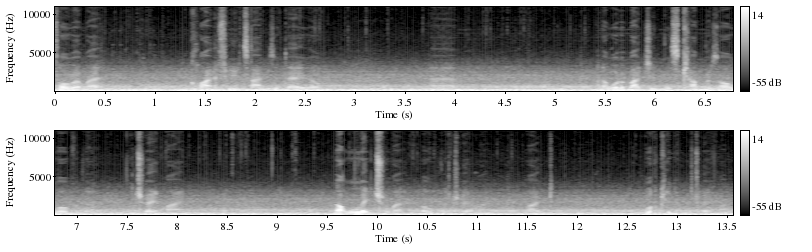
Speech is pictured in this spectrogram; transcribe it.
thoroughly quite a few times a day though. I would imagine there's cameras all over the, the train line. Not literally over the train line, like looking at the train line.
